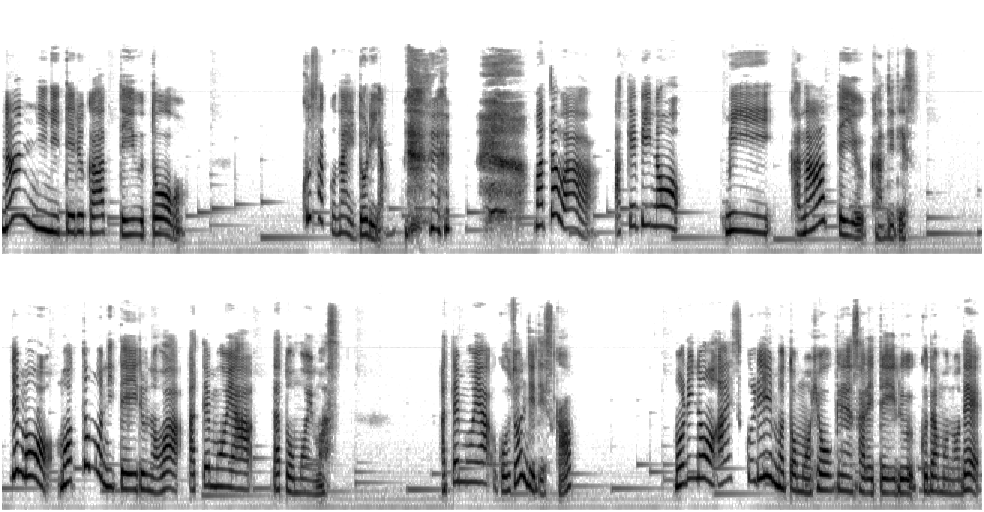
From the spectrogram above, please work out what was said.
何に似てるかっていうと、臭くないドリアン。または、あけびの実かなっていう感じです。でも、最も似ているのは、あてもやだと思います。あてもやご存知ですか？森のアイスクリームとも表現されている果物で、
